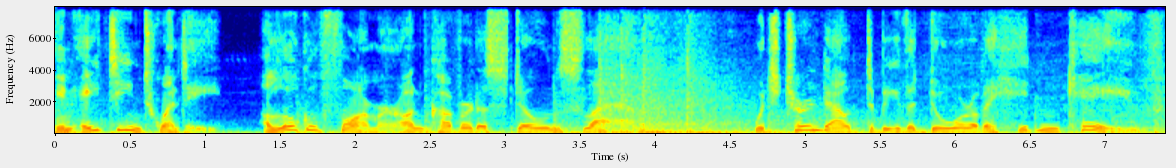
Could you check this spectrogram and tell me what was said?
In 1820, a local farmer uncovered a stone slab, which turned out to be the door of a hidden cave.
